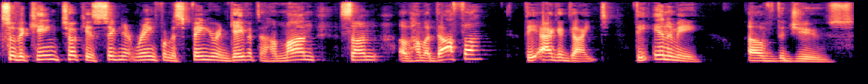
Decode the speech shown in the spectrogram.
So the king took his signet ring from his finger and gave it to Haman, son of Hammedatha, the Agagite, the enemy of the Jews.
